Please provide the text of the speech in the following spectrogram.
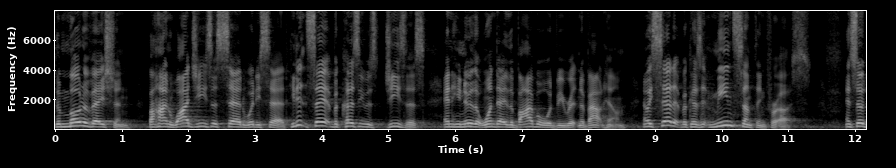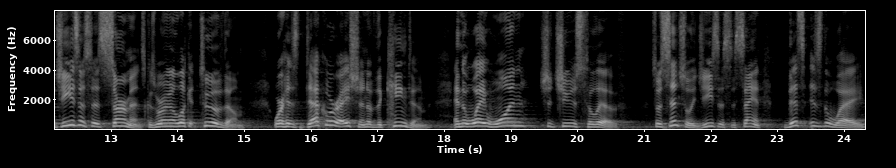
the motivation behind why Jesus said what he said. He didn't say it because he was Jesus and he knew that one day the Bible would be written about him. No, he said it because it means something for us. And so Jesus' sermons, because we're going to look at two of them, were his declaration of the kingdom and the way one should choose to live. So essentially, Jesus is saying, This is the way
